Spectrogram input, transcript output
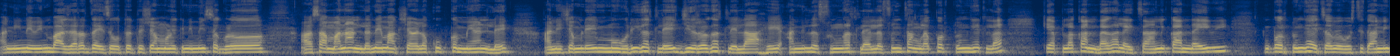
आणि नवीन बाजारात जायचं होतं त्याच्यामुळे की नाही मी सगळं सामान आणलं नाही. मागच्या वेळेला खूप कमी आणलं आहे आणि याच्यामध्ये मोहरी घातले जिरं घातलेलं आहे आणि लसूण घातला आहे लसूण चांगला परतून घेतला की आपला कांदा घालायचा आणि कांदाही परतून घ्यायचा व्यवस्थित आणि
